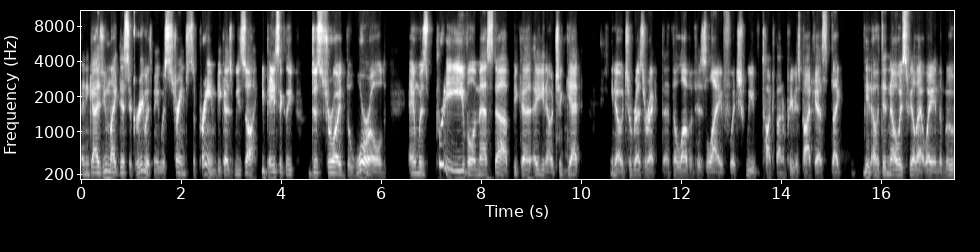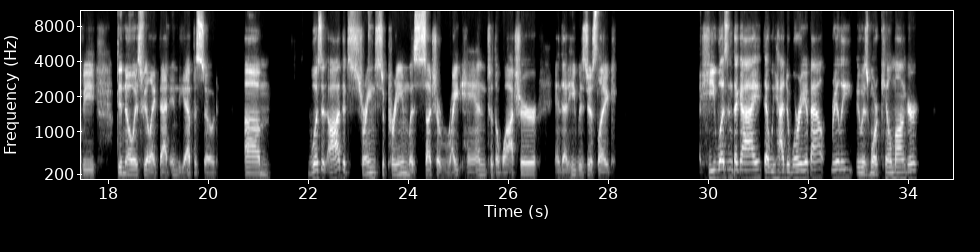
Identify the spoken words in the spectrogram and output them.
and guys, you might disagree with me, was Strange Supreme because we saw he basically destroyed the world and was pretty evil and messed up because, uh, you know, to get, you know, to resurrect the, the love of his life, which we've talked about in previous podcasts. Like, you know, didn't always feel that way in the movie, didn't always feel like that in the episode. Um, was it odd that Strange Supreme was such a right hand to the Watcher and that he was just like, he wasn't the guy that we had to worry about. Really, it was more Killmonger.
